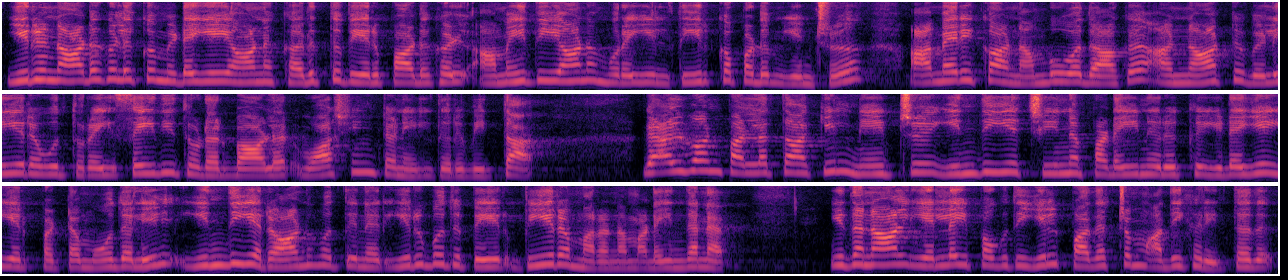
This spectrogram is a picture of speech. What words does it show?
இரு நாடுகளுக்கும் இடையேயான கருத்து வேறுபாடுகள் அமைதியான முறையில் தீர்க்கப்படும் என்று அமெரிக்கா நம்புவதாக அந்நாட்டு வெளியுறவுத்துறை செய்தி தொடர்பாளர் வாஷிங்டனில் தெரிவித்தார். கால்வான் பள்ளத்தாக்கில் நேற்று இந்திய சீன படையினருக்கு இடையே ஏற்பட்ட மோதலில் இந்திய ராணுவத்தினர் இருபது பேர் வீரமரணம் அடைந்தனர் இதனால் எல்லைப் பகுதியில் பதற்றம் அதிகரித்தது.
